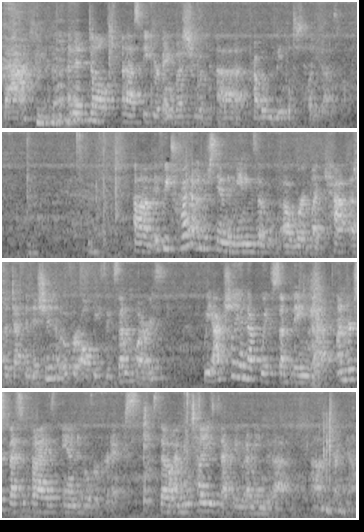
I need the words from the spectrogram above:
back, an adult uh, speaker of English would uh, probably be able to tell you that as well. Um, if we try to understand the meanings of a word like cap as a definition over all these exemplars, we actually end up with something that underspecifies and overpredicts. So I'm going to tell you exactly what I mean by that um, right now.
